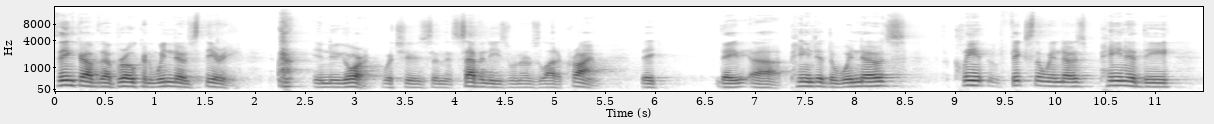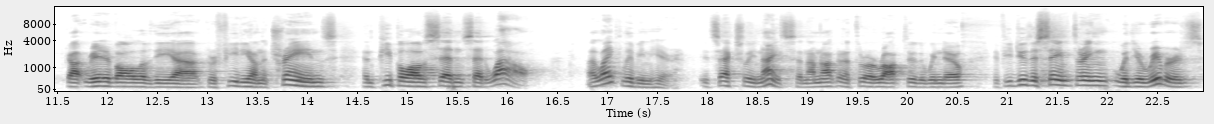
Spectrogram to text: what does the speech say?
Think of the broken windows theory in New York, which is in the 70s when there was a lot of crime. They, they uh, painted the windows, clean, fixed the windows, painted the got rid of all of the uh, graffiti on the trains, and people all of a sudden said, Wow, I like living here. It's actually nice, and I'm not going to throw a rock through the window. If you do the same thing with your rivers,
